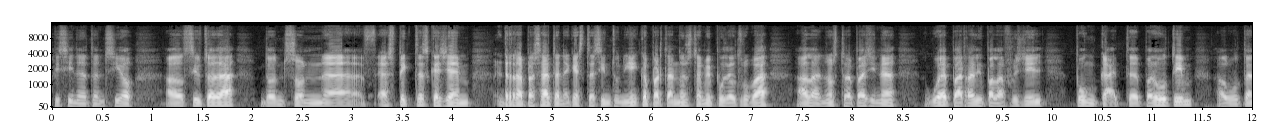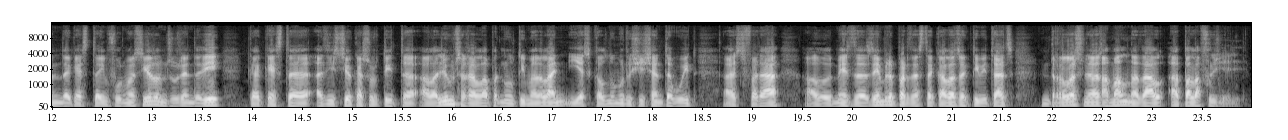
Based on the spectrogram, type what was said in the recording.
oficina d'atenció al ciutadà, doncs són eh, aspectes que ja hem repassat en aquesta sintonia i que per tant doncs, també podeu trobar a la nostra pàgina web a radiopalafrugell.cat. Per últim, al voltant d'aquesta informació, doncs us hem de dir que aquesta edició que ha sortit a la llum serà la penúltima de l'any i és que el número 68 es farà el mes de desembre per destacar les activitats relacionades amb el Nadal a Palafrugell.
